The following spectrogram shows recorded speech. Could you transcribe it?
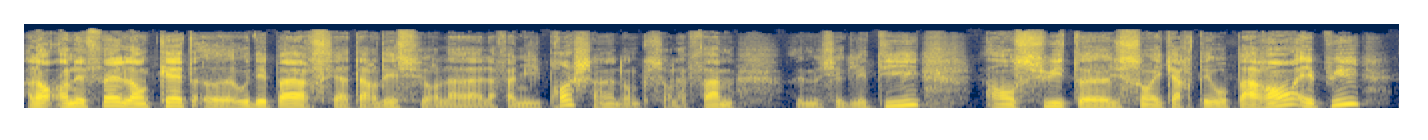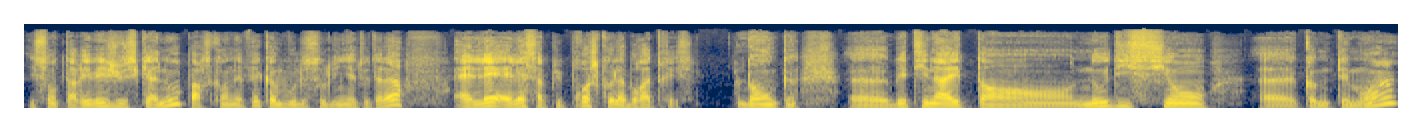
Alors, en effet, l'enquête, euh, au départ, s'est attardée sur la, famille proche, hein, donc sur la femme de M. Gletti. Ensuite, euh, ils sont écartés aux parents. Et puis, ils sont arrivés jusqu'à nous parce qu'en effet, comme vous le soulignez tout à l'heure, elle est, elle est sa plus proche collaboratrice. Donc, euh, Bettina est en audition comme témoin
